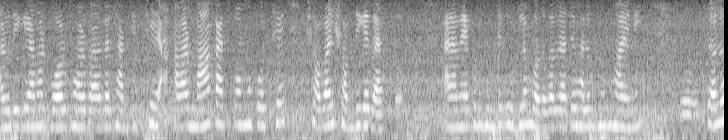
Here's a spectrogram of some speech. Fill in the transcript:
আর ওদিকে আমার বর ঘর বারান্দা ঝাড় দিচ্ছে। আমার মা কাজকর্ম করছে। সবাই সব দিকে ব্যস্ত। আর আমি এখন ঘুম থেকে উঠলাম, গতকাল রাতে ভালো ঘুম হয়নি। তো চলো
